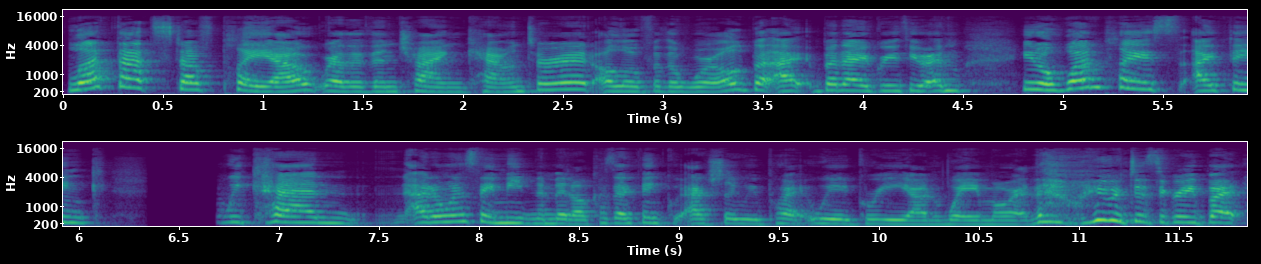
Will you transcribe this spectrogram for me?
let that stuff play out rather than try and counter it all over the world. But i but i agree with you. And you know one place i think we can i don't want to say meet in the middle because i think actually we put, we agree on way more than we would disagree but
